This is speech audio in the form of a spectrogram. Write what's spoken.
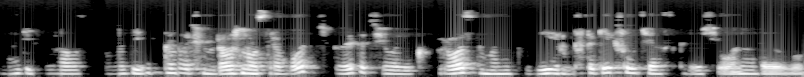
помоги, пожалуйста, помоги. Это точно должно сработать, что этот человек просто манипулирует. В таких случаях, скорее всего, надо его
